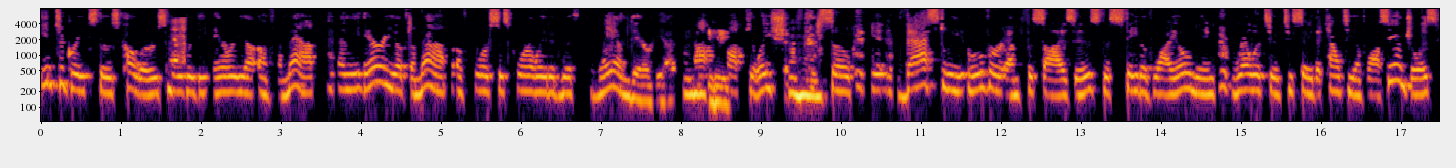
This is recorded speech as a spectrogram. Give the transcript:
integrates those colors over the area of the map and the area of the map of course is correlated with land area mm-hmm. not mm-hmm. population mm-hmm. so it vastly overemphasizes the state of wyoming relative to say the county of los angeles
